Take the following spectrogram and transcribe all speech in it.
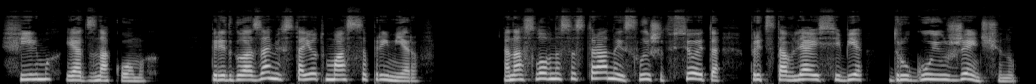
в фильмах и от знакомых. Перед глазами встает масса примеров. Она словно со стороны слышит все это, представляя себе другую женщину,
